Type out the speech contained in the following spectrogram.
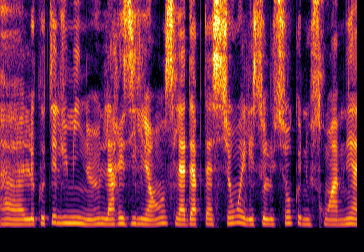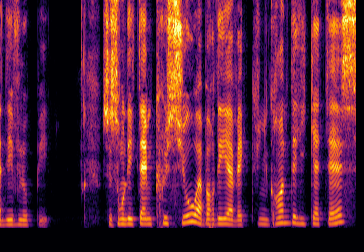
euh, le côté lumineux, la résilience, l'adaptation et les solutions que nous serons amenés à développer. Ce sont des thèmes cruciaux abordés avec une grande délicatesse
